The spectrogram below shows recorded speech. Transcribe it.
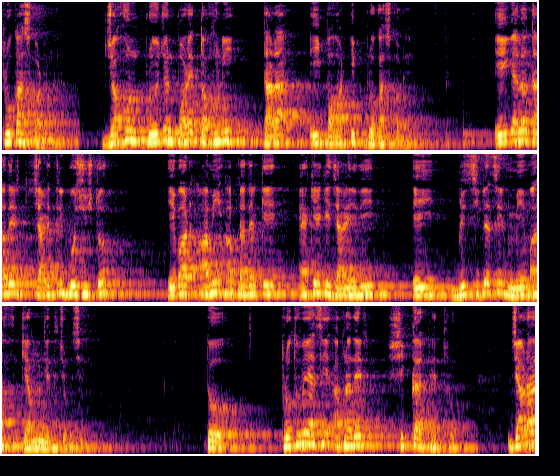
প্রকাশ করে না। যখন প্রয়োজন পড়ে তখনই তারা এই পাওয়ারটি প্রকাশ করে। এই গেল তাদের চারিত্রিক বৈশিষ্ট্য। এবার আমি আপনাদেরকে একে একে জানিয়ে দিই, এই বৃশ্চিক রাশির মে মাস কেমন যেতে চলেছে। তো প্রথমে আসি আপনাদের শিক্ষার ক্ষেত্র। যারা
